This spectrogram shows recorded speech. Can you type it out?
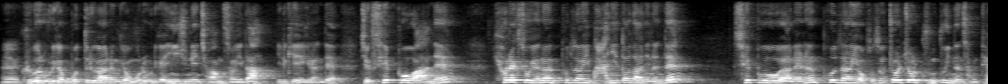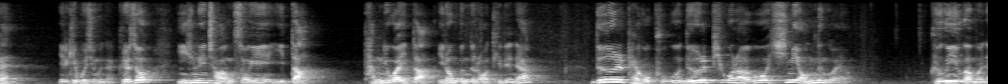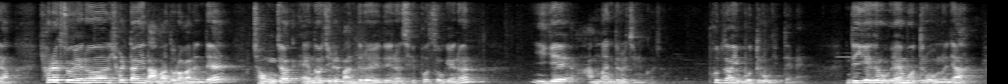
예, 그걸 우리가 못 들어가는 경우를 우리가 인슐린 저항성이다 이렇게 얘기를 하는데 즉 세포 안에 혈액 속에는 포도당이 많이 떠다니는데 세포 안에는 포도당이 없어서 쫄쫄 굶고 있는 상태 이렇게 보시면 돼요. 그래서 인슐린 저항성이 있다, 당뇨가 있다 이런 분들은 어떻게 되냐? 늘 배고프고 늘 피곤하고 힘이 없는 거예요. 그 이유가 뭐냐? 혈액 속에는 혈당이 남아 돌아가는데 정작 에너지를 만들어야 되는 세포 속에는 이게 안 만들어지는 거죠. 포도당이 못 들어오기 때문에. 근데 이게 그럼 왜 못 들어오느냐?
